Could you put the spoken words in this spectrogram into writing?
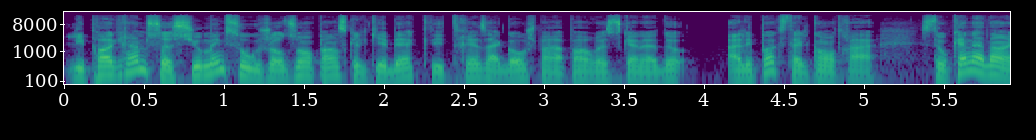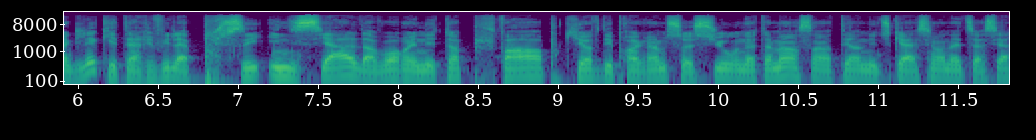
Les programmes sociaux, même si aujourd'hui on pense que le Québec est très à gauche par rapport au reste du Canada, à l'époque, c'était le contraire. C'était au Canada anglais qui est arrivé la poussée initiale d'avoir un État plus fort pour qui offre des programmes sociaux, notamment en santé, en éducation, en aide sociale.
